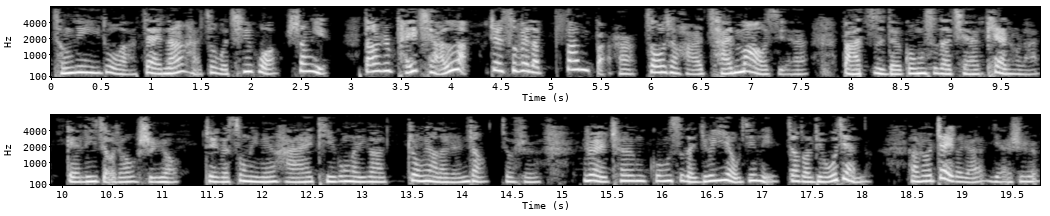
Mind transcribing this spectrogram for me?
曾经一度啊在南海做过期货生意。当时赔钱了，这次为了翻本儿，邹小海才冒险把自己的公司的钱骗出来给李九州使用。这个宋立明还提供了一个重要的人证，就是瑞琛公司的一个业务经理，叫做刘建的。他说这个人也是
